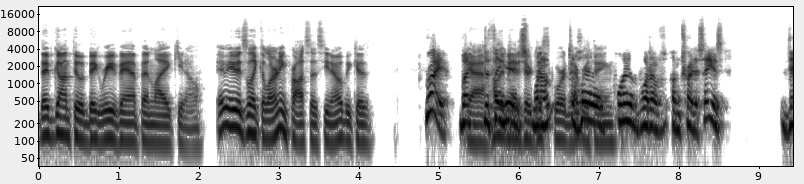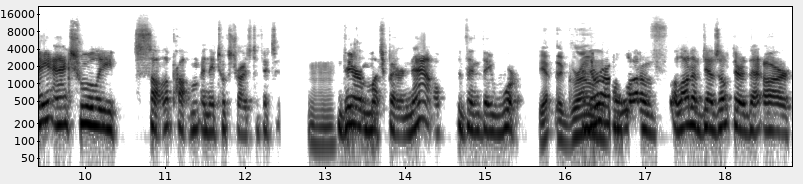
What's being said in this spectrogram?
they've gone through a big revamp and like, you know, I mean it's like a learning process, you know, because Right, but Yeah, the thing is, what I'm- Discord the and whole point of what I'm, I'm trying to say is, they actually saw the problem and they took strides to fix it. Mhm. They're much better now than they were. yep, they've And grown. there are a lot of a lot of devs out there that are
